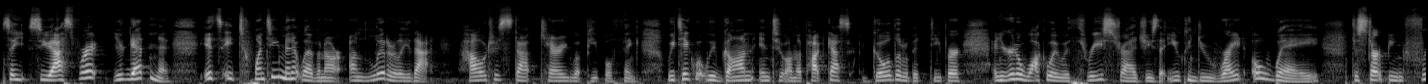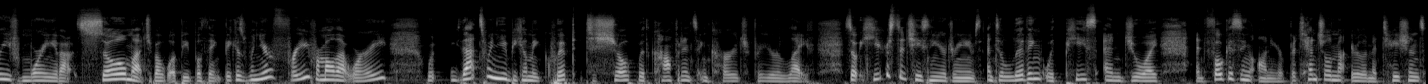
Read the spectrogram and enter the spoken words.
So, so you asked for it, you're getting it. It's a 20 minute webinar on literally that how to stop caring what people think. We take what we've gone into on the podcast, go a little bit deeper, and you're going to walk away with three strategies that you can do right away to start being free from worrying about so much about what people think. Because when you're free from all that worry, that's when you become equipped to show up with confidence and courage for your life. So here's to chasing your dreams and to living with peace and joy and focusing on your potential, not your limitations.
